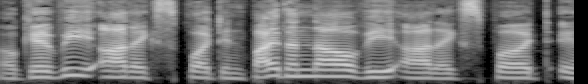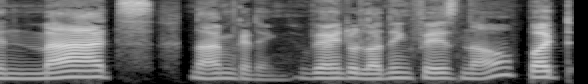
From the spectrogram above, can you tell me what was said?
Okay, we are expert in Python now. We are expert in maths. Now, I'm kidding. We're into learning phase now, but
